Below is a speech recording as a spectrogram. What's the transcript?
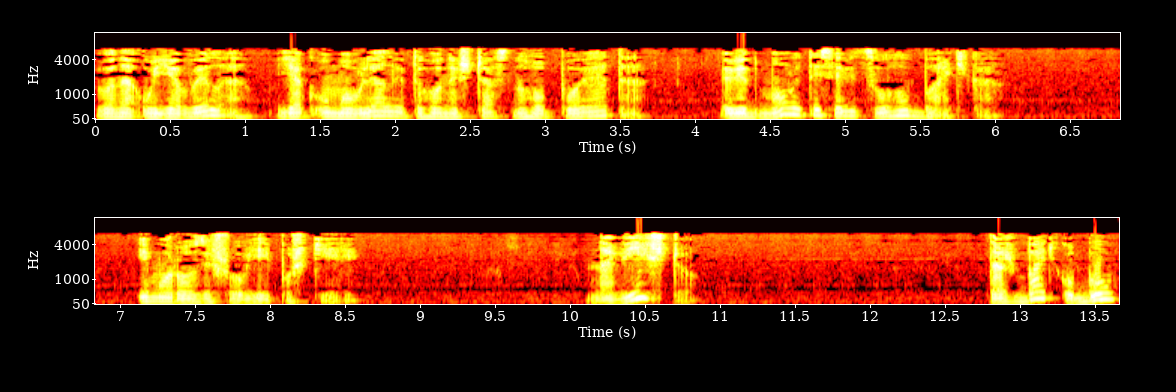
Вона уявила, як умовляли того нещасного поета відмовитися від свого батька, і мороз ішов їй по шкірі. Навіщо? Та ж батько був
